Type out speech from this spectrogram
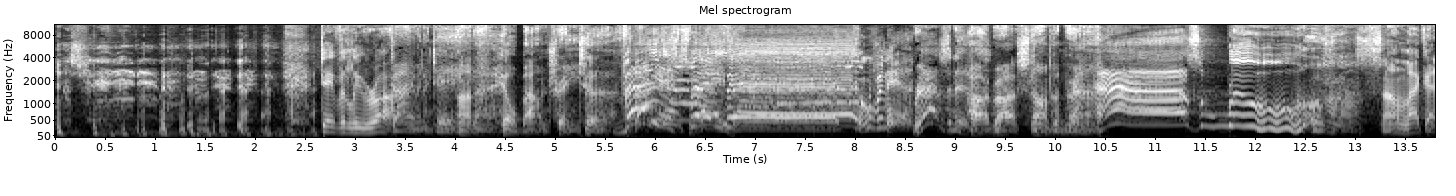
David Lee Roth. Diamond Dave on a hellbound train to Vegas, baby! Moving in. Resident Hard Rock Stomping Ground. House Blues. Sound like a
